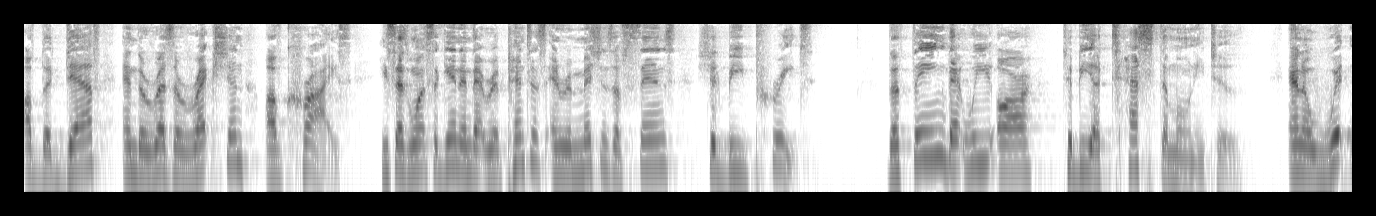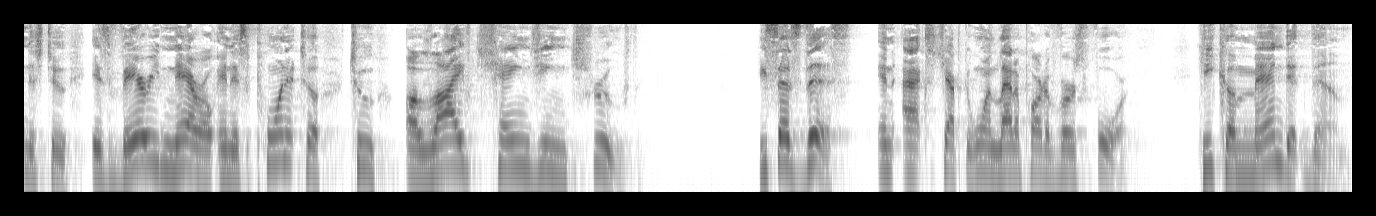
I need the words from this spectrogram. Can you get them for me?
Of the death and the resurrection of Christ. He says once again, and that repentance and remissions of sins should be preached. The thing that we are to be a testimony to and a witness to is very narrow and is pointed to, to a life changing truth. He says this in Acts chapter 1, latter part of verse 4 he commanded them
